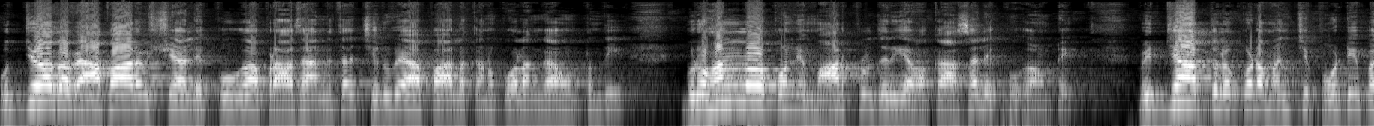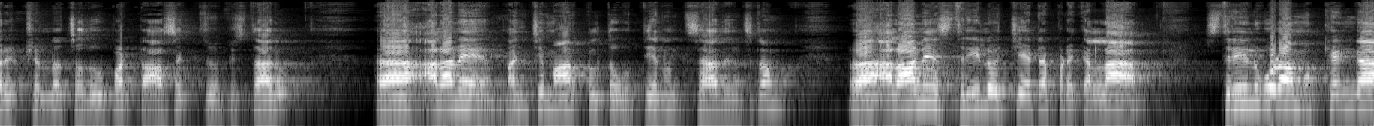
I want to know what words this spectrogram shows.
ఉద్యోగ వ్యాపార విషయాలు ఎక్కువగా ప్రాధాన్యత చిరు వ్యాపారాలకు అనుకూలంగా ఉంటుంది గృహంలో కొన్ని మార్పులు జరిగే అవకాశాలు ఎక్కువగా ఉంటాయి. విద్యార్థులకు కూడా మంచి పోటీ పరీక్షల్లో చదువు పట్ల ఆసక్తి చూపిస్తారు. అలానే మంచి మార్కులతో ఉత్తీర్ణత సాధించడం అలానే స్త్రీలు వచ్చేటప్పటికల్లా స్త్రీలు కూడా ముఖ్యంగా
